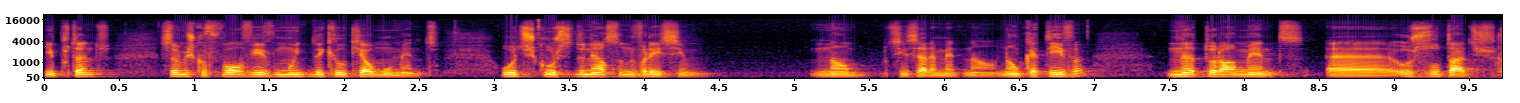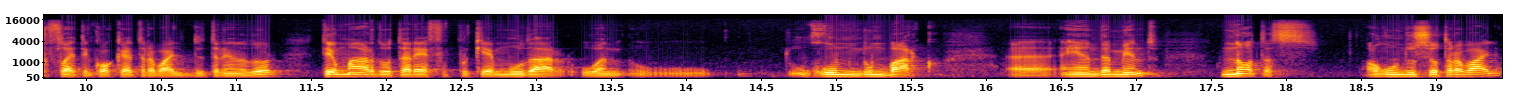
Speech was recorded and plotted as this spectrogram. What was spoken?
e portanto sabemos que o futebol vive muito daquilo que é o momento. O discurso de Nelson Veríssimo, não, sinceramente, não, não cativa. Naturalmente, eh, os resultados refletem qualquer trabalho de treinador. Tem uma árdua tarefa porque é mudar o, o- o rumo de um barco eh, em andamento. Nota-se algum do seu trabalho,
